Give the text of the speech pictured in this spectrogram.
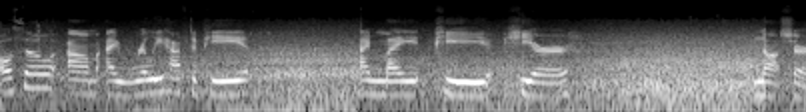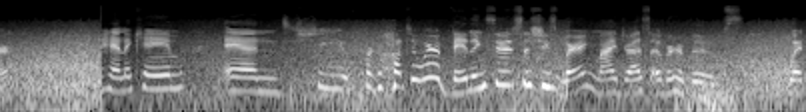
Also, um, I really have to pee I might pee here. Not sure. Hannah came and she forgot to wear a bathing suit so she's wearing my dress over her boobs which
